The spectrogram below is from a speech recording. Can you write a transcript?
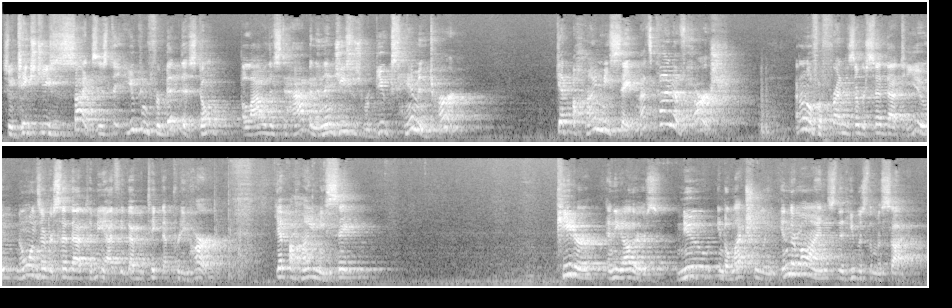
So he takes Jesus aside and says that you can forbid this. Don't allow this to happen. And then Jesus rebukes him in turn. Get behind me, Satan. That's kind of harsh. I don't know if a friend has ever said that to you. No one's ever said that to me. I think I would take that pretty hard. Get behind me, Satan. Peter and the others knew intellectually in their minds that he was the Messiah.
